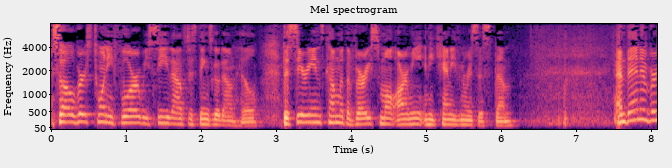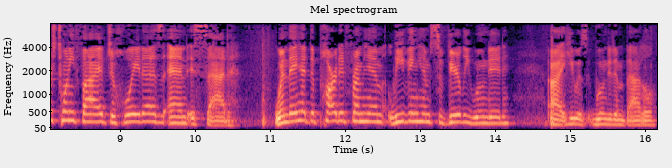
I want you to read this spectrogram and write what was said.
So, verse 24, we see now just things go downhill. The Syrians come with a very small army and he can't even resist them. And then in verse 25, Jehoiada's end is sad. When they had departed from him, leaving him severely wounded, uh, he was wounded in battle.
